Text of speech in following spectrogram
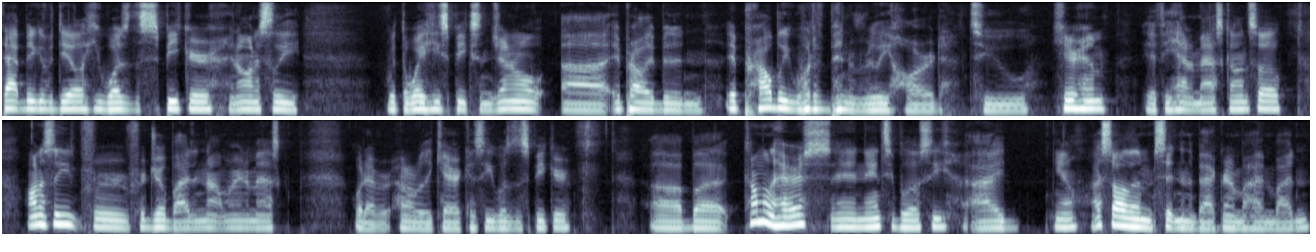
that big of a deal. He was the speaker, and honestly, with the way he speaks in general, uh, it probably been it probably would have been really hard to hear him if he had a mask on. So honestly, for for Joe Biden not wearing a mask, whatever, I don't really care because he was the speaker. Uh, but Kamala Harris and Nancy Pelosi, I you know I saw them sitting in the background behind Biden.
